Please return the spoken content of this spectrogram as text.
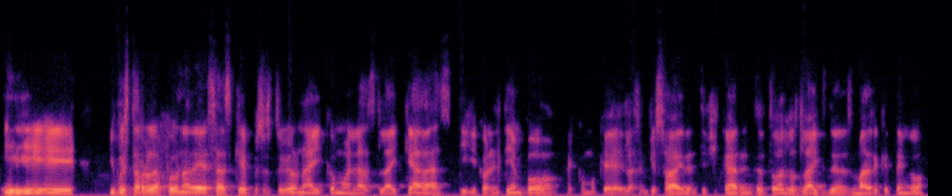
Y, y pues esta rola fue una de esas que pues estuvieron ahí como en las likeadas y que con el tiempo eh, como que las empiezo a identificar entre todos los likes de desmadre que tengo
